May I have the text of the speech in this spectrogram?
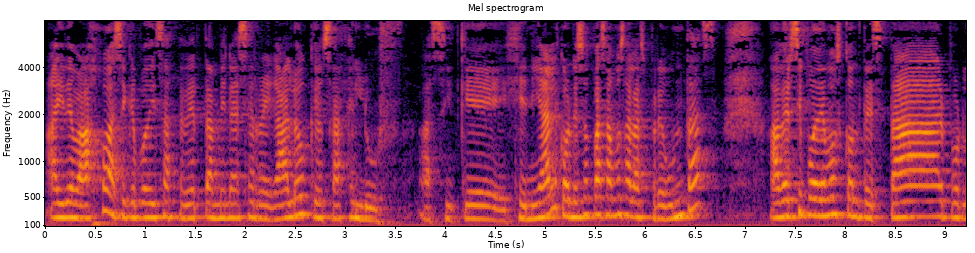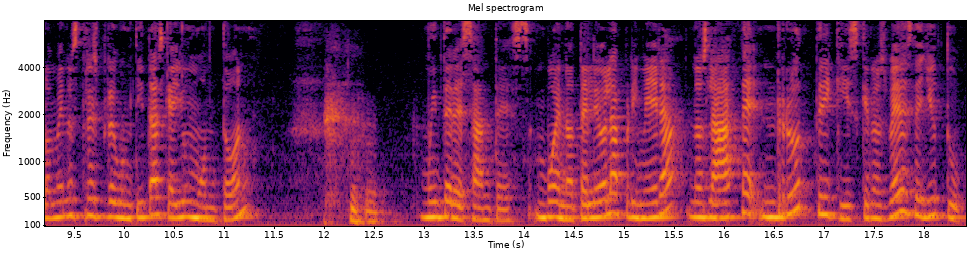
ahí debajo, así que podéis acceder también a ese regalo que os hace luz. Así que genial, con eso pasamos a las preguntas. A ver si podemos contestar por lo menos tres preguntitas, que hay un montón. Muy interesantes. Bueno, te leo la primera. Nos la hace Ruth Trikis, que nos ve desde YouTube.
